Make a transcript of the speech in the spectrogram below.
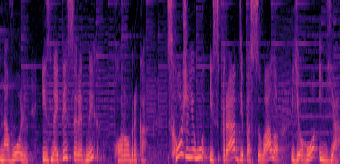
на волю і знайти серед них хоробрика. Схоже, йому і справді пасувало його ім'я.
